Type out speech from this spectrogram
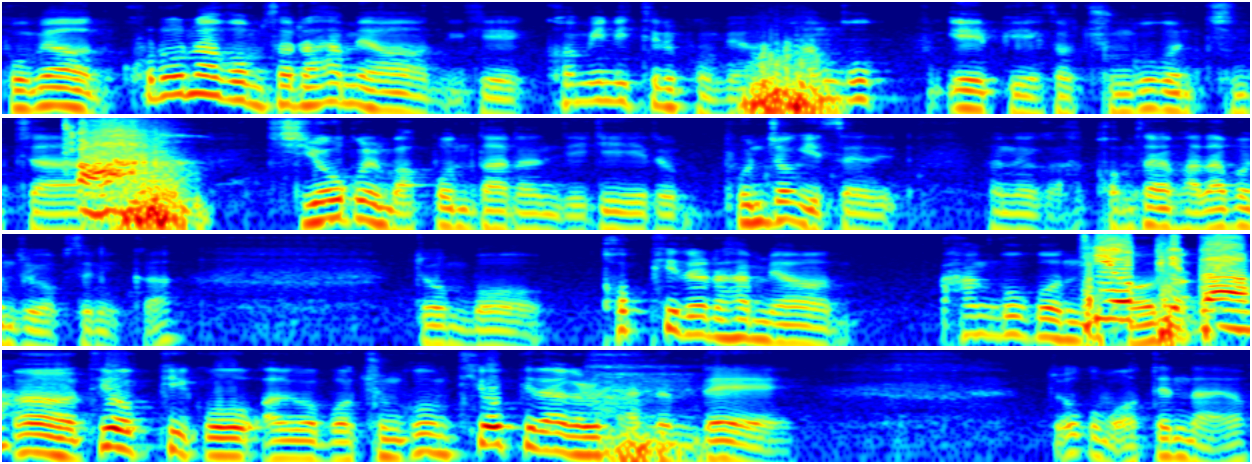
보면 코로나 검사를 하면 이게 커뮤니티를 보면 한국에 비해서 중국은 진짜 아. 지옥을 맛본다는 얘기를 본 적이 있어요. 저는 검사를 받아본 적이 없으니까 좀 뭐 커피를 하면 한국은 TOP다? 전화- 어 TOP고 아 이거 뭐 중국은 TOP다를 봤는데 조금 어땠나요?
